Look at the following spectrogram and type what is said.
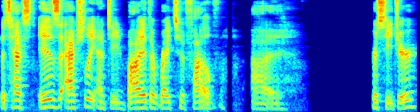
the text is actually emptied by the write to file uh, procedure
